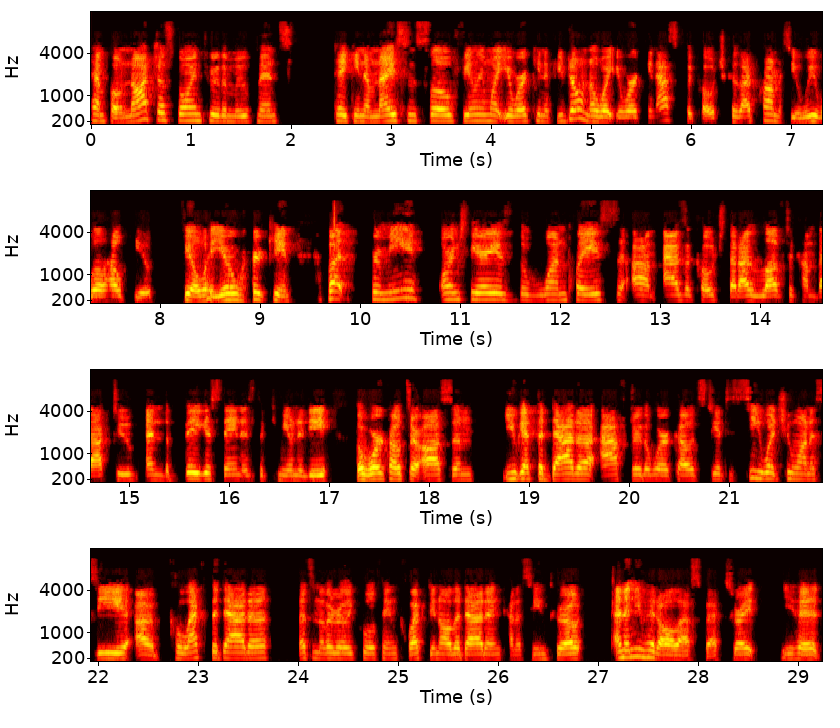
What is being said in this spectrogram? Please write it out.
tempo, not just going through the movements, taking them nice and slow, feeling what you're working. If you don't know what you're working, ask the coach because I promise you, we will help you feel what you're working. But for me, Orange Theory is the one place um, as a coach that I love to come back to. And the biggest thing is the community. The workouts are awesome. You get the data after the workouts to get to see what you want to see, uh, collect the data. That's another really cool thing, collecting all the data and kind of seeing throughout. And then you hit all aspects, right? You hit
